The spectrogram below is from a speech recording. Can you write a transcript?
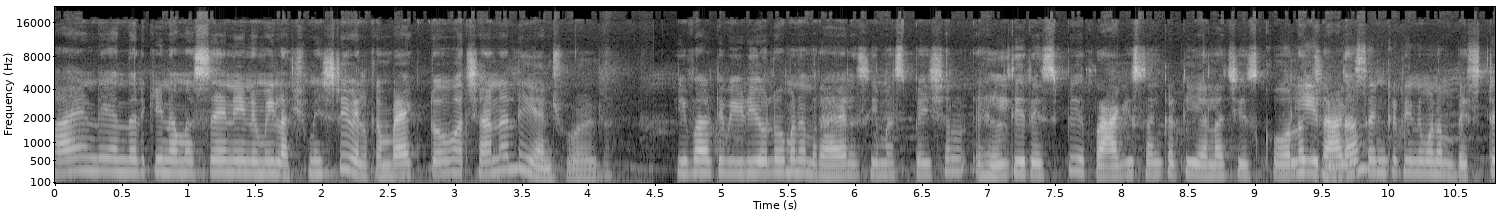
హాయ్ అండి అందరికీ నమస్తే. నేను మీ Lakshmishri. Welcome back to our channel lions world ఇవాటి వీడియోలో మనం రాయలసీమ స్పెషల్ హెల్తీ రెసిపీ రాగి సంకటి ఎలా చేసుకోవాలో రాగి సంకటిని మనం బెస్ట్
